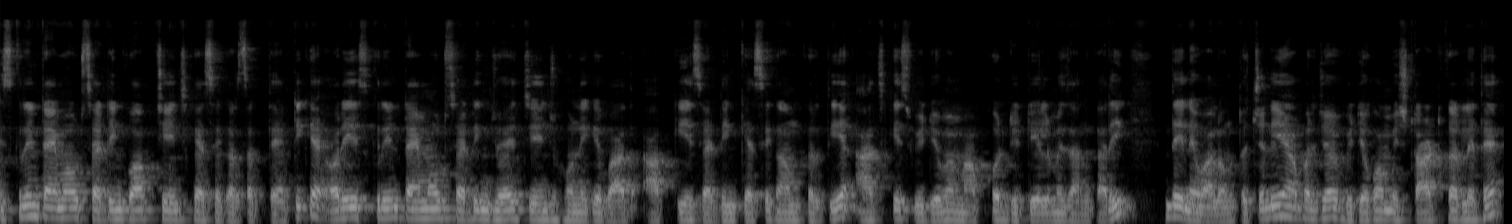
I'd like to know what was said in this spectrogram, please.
स्क्रीन टाइम आउट सेटिंग को आप चेंज कैसे कर सकते हैं, ठीक है? और ये स्क्रीन टाइम आउट सेटिंग जो है चेंज होने के बाद आपकी ये सेटिंग कैसे काम करती है, आज के इस वीडियो में मैं आपको डिटेल में जानकारी देने वाला हूँ। तो चलिए यहाँ पर जो है वीडियो को हम स्टार्ट कर लेते हैं।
